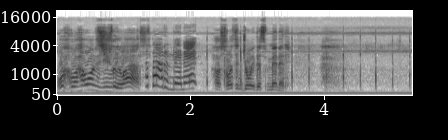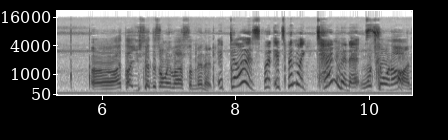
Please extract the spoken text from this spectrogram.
Well, well, how long does it usually last? About a minute. Oh, so let's enjoy this minute. Uh, I thought you said this only lasts a minute. It does, but it's been like 10 minutes. What's going on?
